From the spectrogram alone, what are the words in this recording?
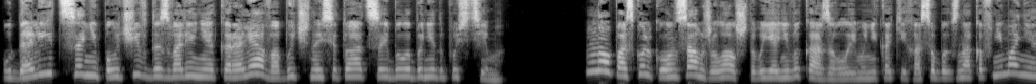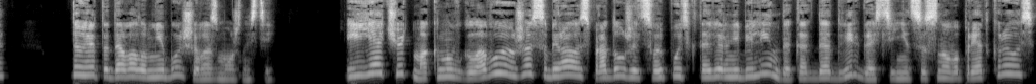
Удалиться, не получив дозволения короля, в обычной ситуации было бы недопустимо. Но поскольку он сам желал, чтобы я не выказывала ему никаких особых знаков внимания, то это давало мне больше возможностей. И я, чуть макнув головой, уже собиралась продолжить свой путь к таверне Белинды, когда дверь гостиницы снова приоткрылась,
